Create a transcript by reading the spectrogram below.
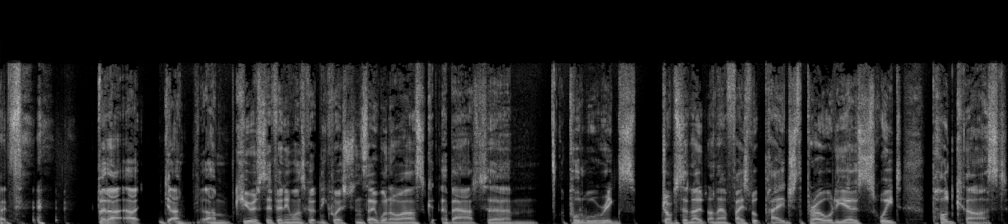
right. But I, I'm curious if anyone's got any questions they want to ask about um, portable rigs. Drop us a note on our Facebook page, the Pro Audio Suite podcast.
